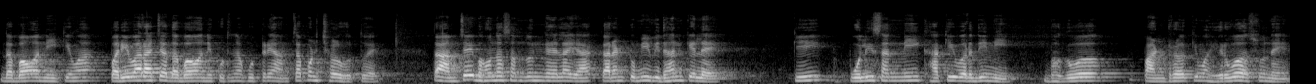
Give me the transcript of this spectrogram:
दबावाने किंवा परिवाराच्या दबावाने कुठे ना कुठे आमचा पण छळ होतोय. तर आमच्याही भावना समजून घ्यायला या. कारण तुम्ही विधान केलंय की पोलिसांनी खाकी वर्दीनी भगवं पांढरं किंवा हिरवं असू नये.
